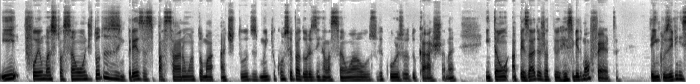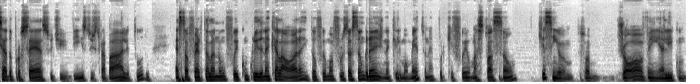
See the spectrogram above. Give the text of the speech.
e foi uma situação onde todas as empresas passaram a tomar atitudes muito conservadoras em relação aos recursos do caixa, né? Então, apesar de eu já ter recebido uma oferta, ter inclusive iniciado o processo de visto de trabalho, tudo, essa oferta ela não foi concluída naquela hora, então foi uma frustração grande naquele momento, né? Porque foi uma situação que assim, pessoa jovem ali com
